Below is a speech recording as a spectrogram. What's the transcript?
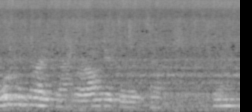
We'll get the right number. I'll get the right number.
